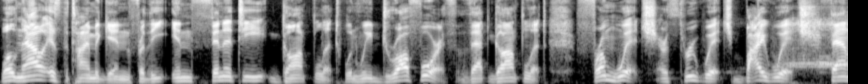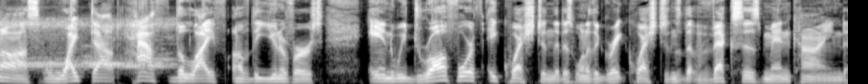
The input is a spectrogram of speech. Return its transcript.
Well, now is the time again for the Infinity Gauntlet, when we draw forth that gauntlet from which, or through which, by which Thanos wiped out half the life of the universe. And we draw forth a question that is one of the great questions that vexes mankind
